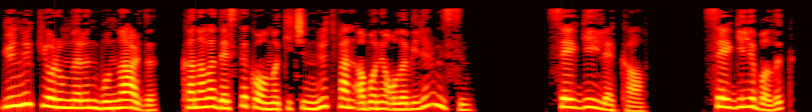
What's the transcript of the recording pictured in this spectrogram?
Günlük yorumların bunlardı. Kanala destek olmak için lütfen abone olabilir misin? Sevgiyle kal. Sevgili balık,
